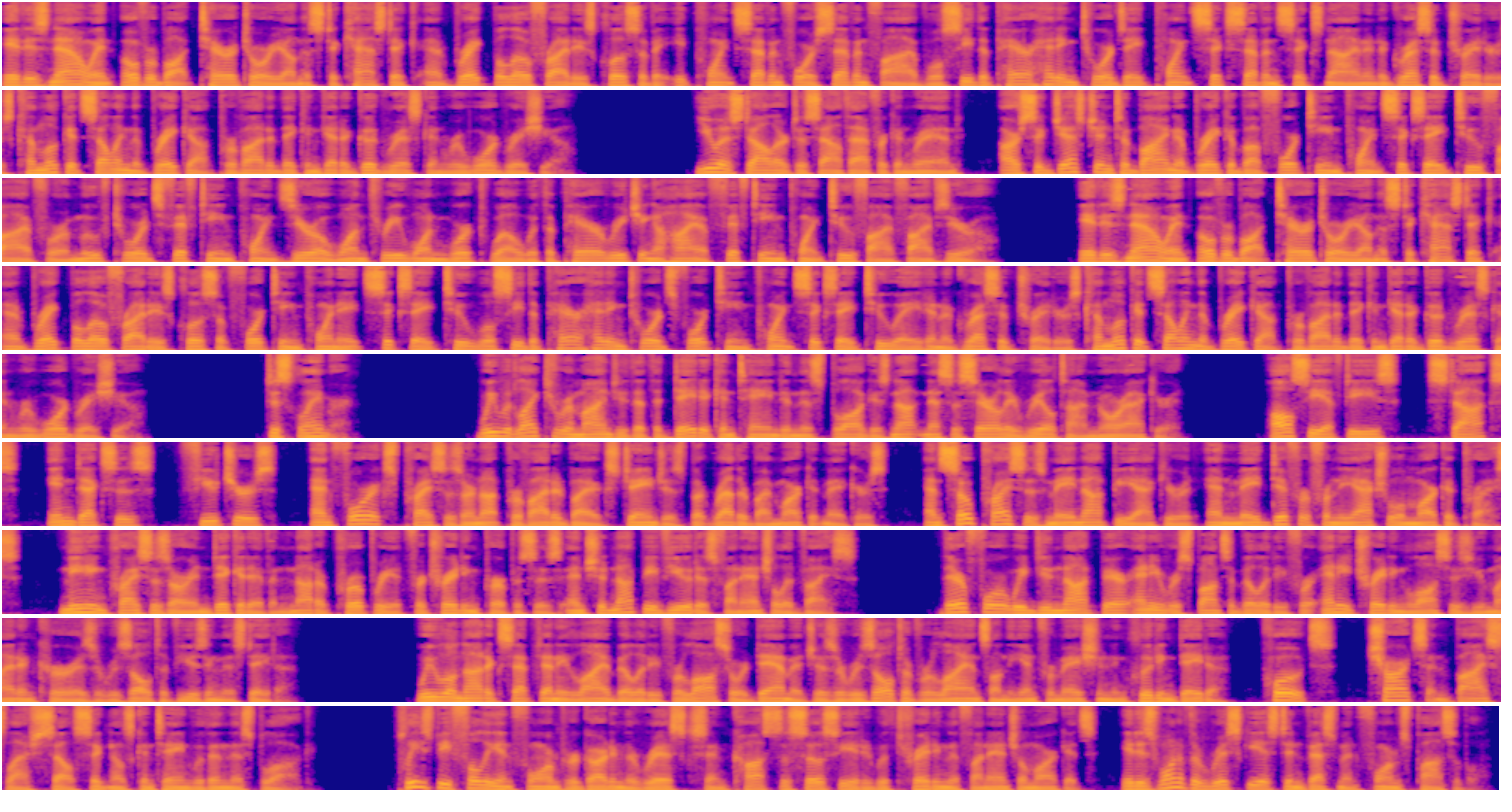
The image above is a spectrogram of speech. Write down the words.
It is now in overbought territory on the stochastic and break below Friday's close of 8.7475 will see the pair heading towards 8.6769 and aggressive traders can look at selling the breakout provided they can get a good risk and reward ratio. US dollar to South African rand, our suggestion to buying a break above 14.6825 for a move towards 15.0131 worked well with the pair reaching a high of 15.2550. It is now in overbought territory on the stochastic and a break below Friday's close of 14.8682 will see the pair heading towards 14.6828 and aggressive traders can look at selling the breakout provided they can get a good risk and reward ratio. Disclaimer. We would like to remind you that the data contained in this blog is not necessarily real time nor accurate. All CFDs, stocks, indexes, futures, and forex prices are not provided by exchanges but rather by market makers, and so prices may not be accurate and may differ from the actual market price, meaning prices are indicative and not appropriate for trading purposes and should not be viewed as financial advice. Therefore, we do not bear any responsibility for any trading losses you might incur as a result of using this data. We will not accept any liability for loss or damage as a result of reliance on the information, including data, quotes, charts, and buy slash sell signals contained within this blog. Please be fully informed regarding the risks and costs associated with trading the financial markets. It is one of the riskiest investment forms possible.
